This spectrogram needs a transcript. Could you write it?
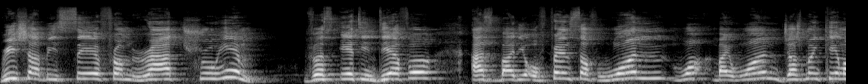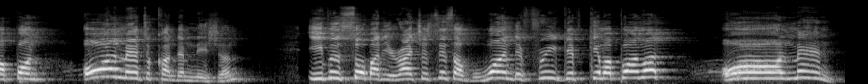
we shall be saved from wrath through him. Verse 18, therefore, as by the offense of one, one by one judgment came upon all men to condemnation, even so, by the righteousness of one, the free gift came upon what? All men.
